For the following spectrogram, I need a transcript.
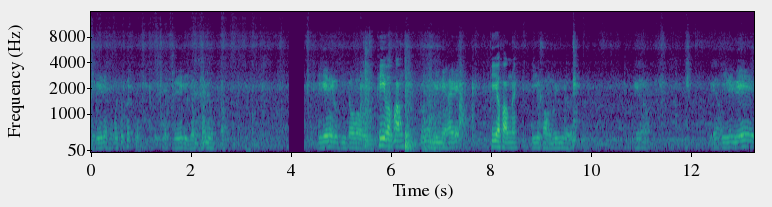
，cái ghế này không có chỗ cất này. Cái ghế thì rộng bao nhiêu cái ghế này có khi cho vào khi vào phòng. chỗ của mình này hay đấy. Khi vào phòng này. Đi vào phòng mình rồi. Thì cái ghế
